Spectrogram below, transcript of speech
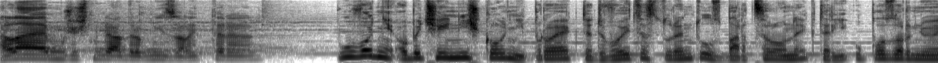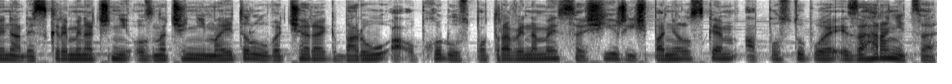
Hele, můžeš mi dát drobný za litr? Původně obyčejný školní projekt dvojice studentů z Barcelony, který upozorňuje na diskriminační označení majitelů večerek, barů a obchodů s potravinami, se šíří Španělskem a postupuje i za hranice.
